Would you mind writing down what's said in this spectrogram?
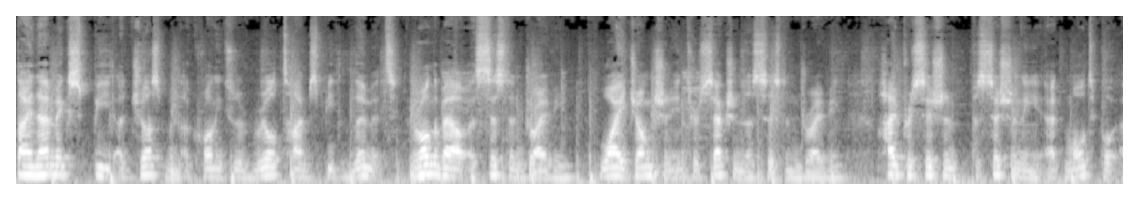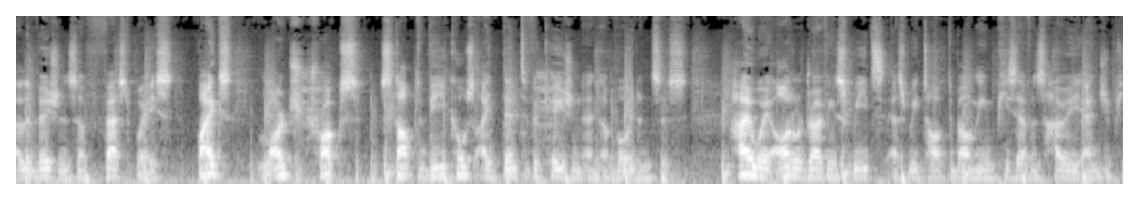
dynamic speed adjustment according to the real-time speed limits, roundabout assistant driving, Y junction intersection assistant driving, high precision positioning at multiple elevations of fastways, bikes, large trucks, stopped vehicles identification and avoidances, highway auto driving suites as we talked about in P7's Highway NGP,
